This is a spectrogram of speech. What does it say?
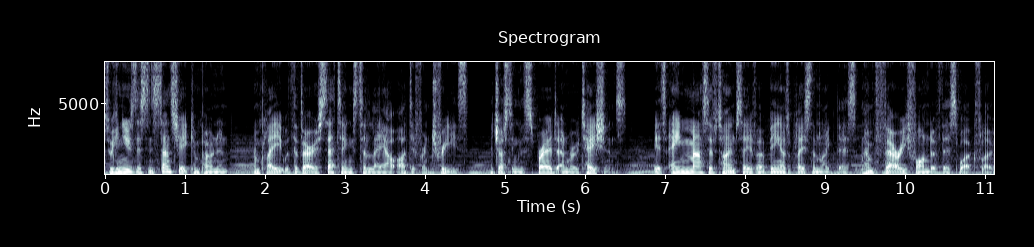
So we can use this instantiate component and play with the various settings to lay out our different trees, adjusting the spread and rotations. It's a massive time saver being able to place them like this, and I'm very fond of this workflow.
